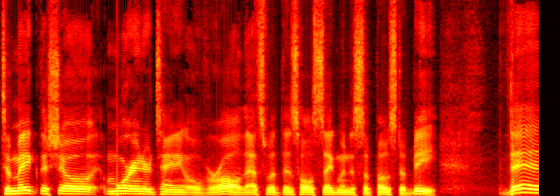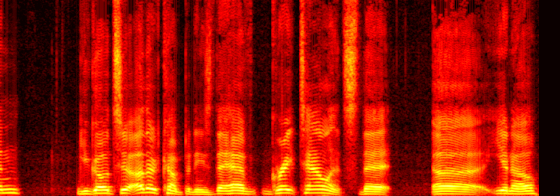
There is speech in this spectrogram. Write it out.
to make the show more entertaining overall. That's what this whole segment is supposed to be. Then you go to other companies that have great talents that uh, you know,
